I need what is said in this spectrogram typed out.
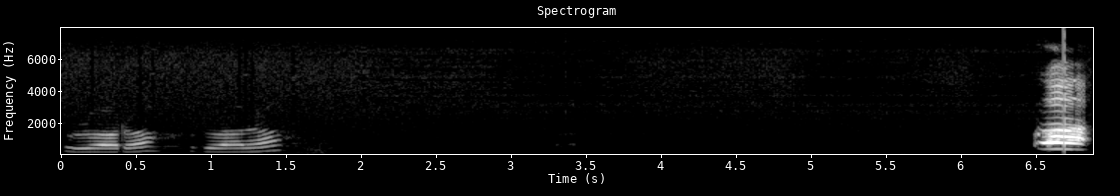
후라라 후라라. 아!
